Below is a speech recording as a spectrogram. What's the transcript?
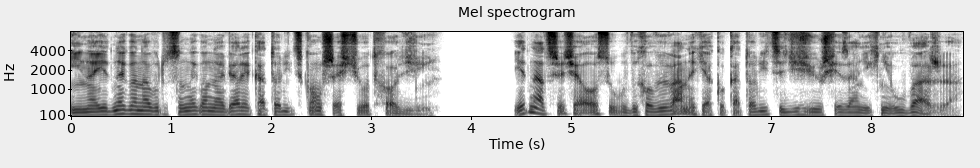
i na jednego nawróconego na wiarę katolicką sześciu odchodzi. Jedna trzecia osób wychowywanych jako katolicy dziś już się za nich nie uważa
